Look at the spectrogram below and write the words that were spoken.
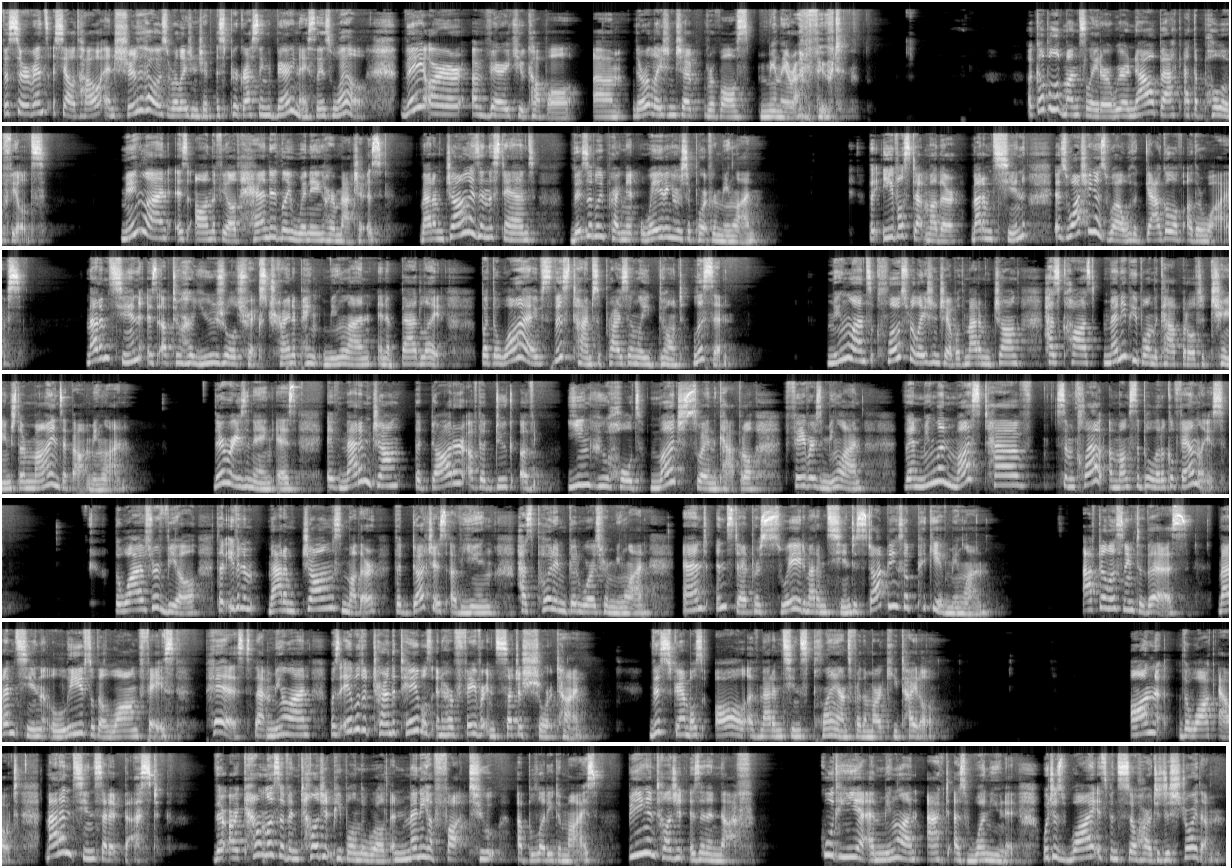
the servants Xiao Tao and Shi Tou's relationship is progressing very nicely as well. They are a very cute couple. Um, their relationship revolves mainly around food. a couple of months later, we are now back at the polo fields. Minglan is on the field handedly winning her matches. Madame Zhang is in the stands, visibly pregnant, waving her support for Minglan. The evil stepmother, Madame Qin, is watching as well with a gaggle of other wives. Madame Qin is up to her usual tricks, trying to paint Minglan in a bad light, but the wives this time surprisingly don't listen. Minglan's close relationship with Madame Zhang has caused many people in the capital to change their minds about Minglan. Their reasoning is if Madame Zhang, the daughter of the Duke of Ying, who holds much sway in the capital, favors Minglan, then Minglan must have some clout amongst the political families. The wives reveal that even Madame Zhang's mother, the Duchess of Ying, has put in good words for Minglan and instead persuade Madame Qin to stop being so picky of Minglan. After listening to this, Madame Qin leaves with a long face, pissed that Minglan was able to turn the tables in her favor in such a short time. This scrambles all of Madame Qin's plans for the marquis title. On the walk out, Madame Qin said it best. There are countless of intelligent people in the world, and many have fought to a bloody demise. Being intelligent isn't enough. Gu Tingye and Minglan act as one unit, which is why it's been so hard to destroy them.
